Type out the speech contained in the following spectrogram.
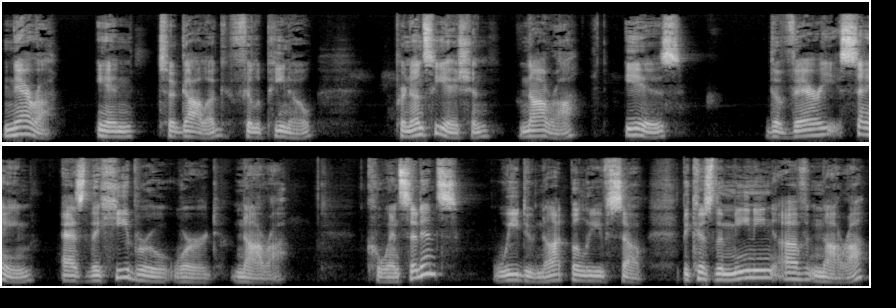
Narra in Tagalog, Filipino, pronunciation Nara is the very same as the Hebrew word Nara. Coincidence? We do not believe so, because the meaning of Nara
